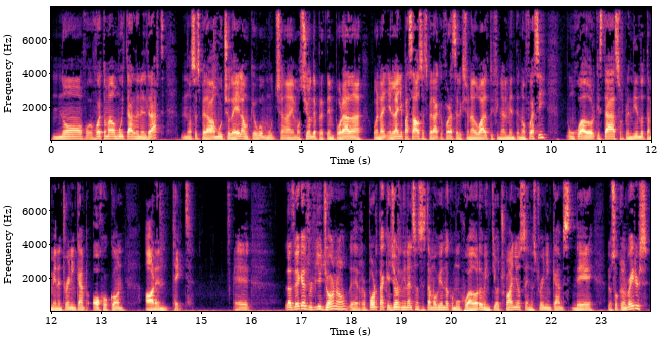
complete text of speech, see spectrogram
no fue, tomado muy tarde en el draft, no se esperaba mucho de él, aunque hubo mucha emoción de pretemporada, o en el año pasado se esperaba que fuera seleccionado alto y finalmente no fue así. Un jugador que está sorprendiendo también en training camp, ojo con Oren Tate. Eh, las Vegas Review Journal eh, reporta que Jordan Nelson se está moviendo como un jugador de 28 años en los training camps de los Oakland Raiders.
